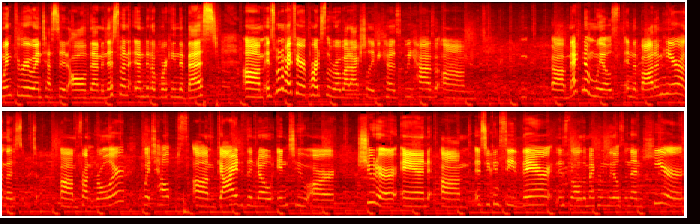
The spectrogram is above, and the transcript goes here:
went through and tested all of them and this one ended up working the best. Um, it's one of my favorite parts of the robot actually because we have um, uh, Mecanum wheels in the bottom here on this um, front roller, which helps um, guide the note into our shooter. And um, as you can see, there is all the Mecanum wheels, and then here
